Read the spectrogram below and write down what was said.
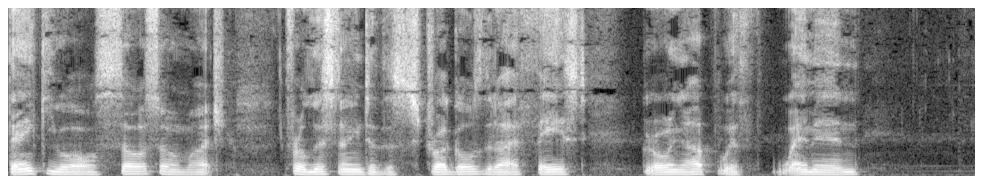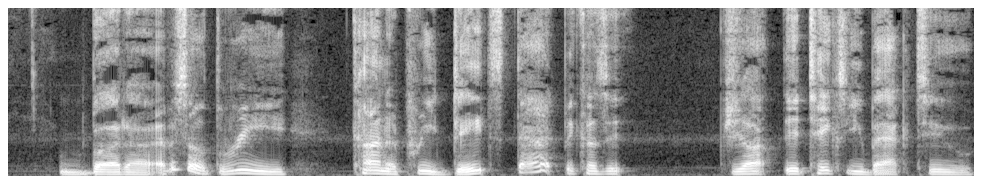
Thank you all so, so much for listening to the struggles that I faced growing up with women. But uh, episode three kind of predates that because it it takes you back to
